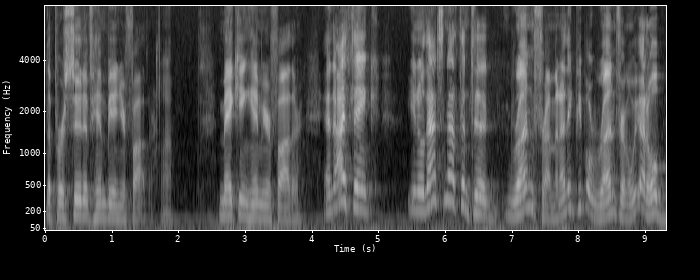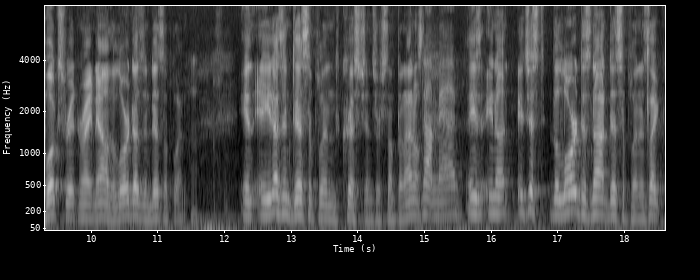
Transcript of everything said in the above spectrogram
the pursuit of Him being your Father, Wow. making Him your Father. And I think, you know, that's nothing to run from. And I think people run from it. We got whole books written right now. The Lord doesn't discipline. Hmm. And he doesn't discipline Christians or something. I don't. He's not mad. He's, you know, it's just the Lord does not discipline. It's like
